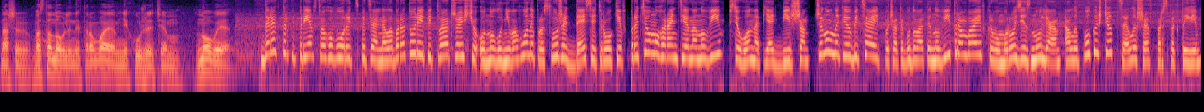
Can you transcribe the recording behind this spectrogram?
наших восстановленных трамваев не хуже, чем новые. Директор підприємства говорить, спеціальна лабораторія підтверджує, що оновлені вагони прослужать 10 років. При цьому гарантія на нові всього на 5 більша. Чиновники обіцяють почати будувати нові трамваї в Кривому Розі з нуля, але поки що це лише в перспективі.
